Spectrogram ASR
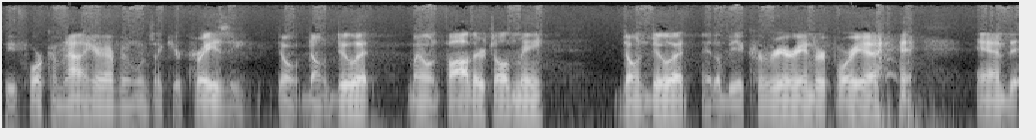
before coming out here, everyone was like, "You're crazy! Don't don't do it." My own father told me, "Don't do it. It'll be a career ender for you." and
